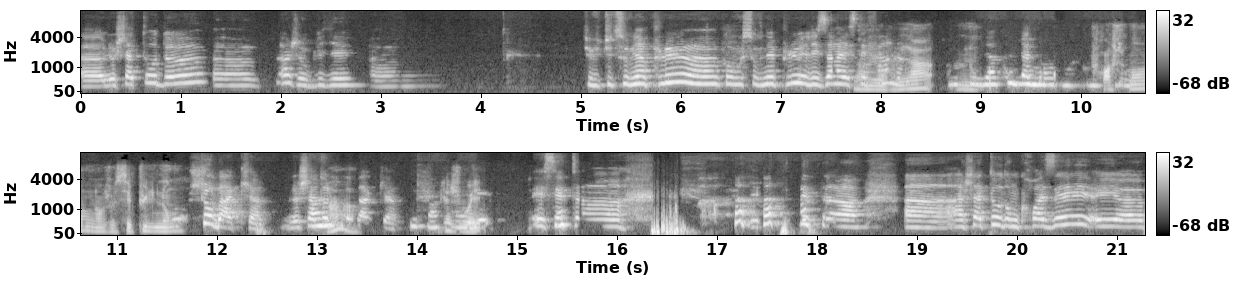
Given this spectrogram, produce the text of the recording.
le château de... ah, j'ai oublié. Tu, ne te souviens plus, vous vous souvenez plus, Elisa et Stéphane? Là, franchement, non, je sais plus le nom. Chaubac, le château de ah. Chaubac. Bien joué. Et c'est un, un, château donc croisé. Et euh,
